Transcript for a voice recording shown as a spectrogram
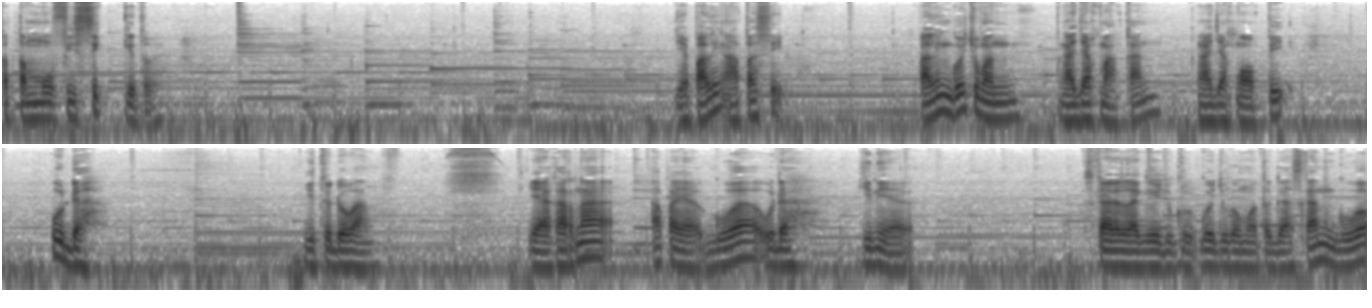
ketemu fisik gitu. Ya paling apa sih? Paling gue cuman ngajak makan ngajak ngopi udah. Gitu doang. Ya karena apa ya gue udah gini ya sekali lagi juga gue juga mau tegaskan gue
